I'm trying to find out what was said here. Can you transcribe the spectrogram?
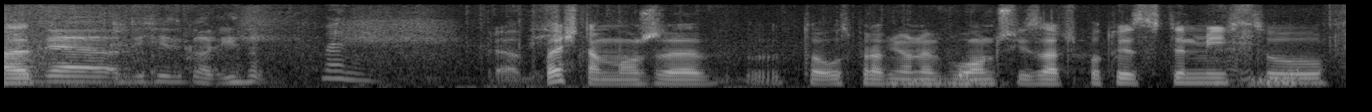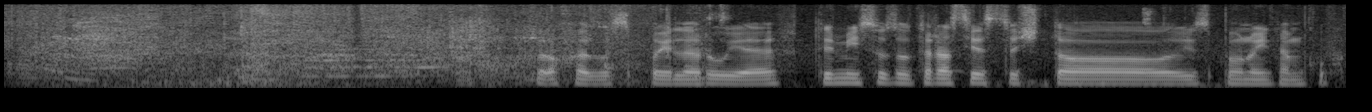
Ale-. Mogę od 10 godzin. Menu. Robi. Weź tam może to usprawnione włącz i zacz, bo tu jest w tym miejscu... Trochę zaspoileruję. W tym miejscu, co teraz jesteś, to jest pełno itemków.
